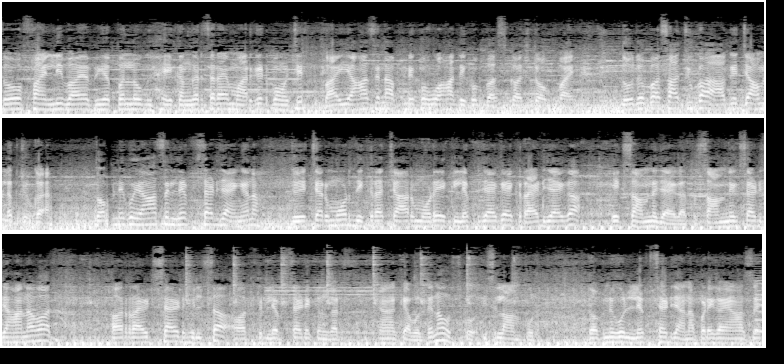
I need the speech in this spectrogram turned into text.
तो फाइनली भाई, अभी अपन लोग एक अंगर सराय मार्केट पहुँचे। भाई, यहाँ से ना अपने को वहाँ देखो, बस का स्टॉप भाई। दो दो बस आ चुका, आगे जाम लग चुका है। तो अपने को यहाँ से लेफ़्ट साइड जाएँगे ना, जो ये चार मोड़ दिख रहा है, चार मोड़, एक लेफ़्ट जाएगा, एक राइट जाएगा, एक सामने जाएगा। तो सामने की साइड जहानाबाद और राइट साइड हिलसा और फिर लेफ़्ट साइड एक अंगर क्या बोलते हैं ना उसको, इस्लामपुर। तो अपने को लेफ़्ट साइड जाना पड़ेगा यहाँ से।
